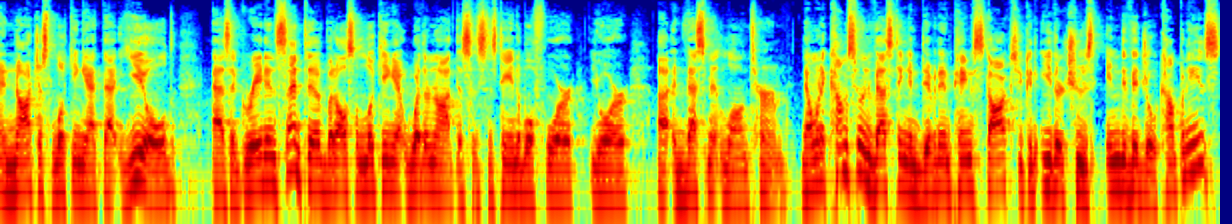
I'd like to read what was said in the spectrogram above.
and not just looking at that yield as a great incentive, but also looking at whether or not this is sustainable for your uh, investment long term. Now, when it comes to investing in dividend paying stocks, you can either choose individual companies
